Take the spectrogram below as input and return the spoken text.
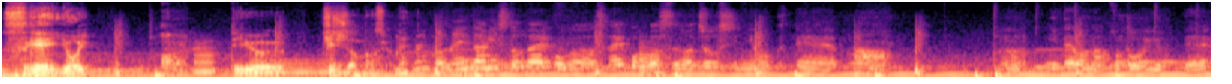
すげえ良いはっていう記事だったんですよね。なんかメンタリスト大悟がサイコパスが上司に多くてまあうん似たようなことを言って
